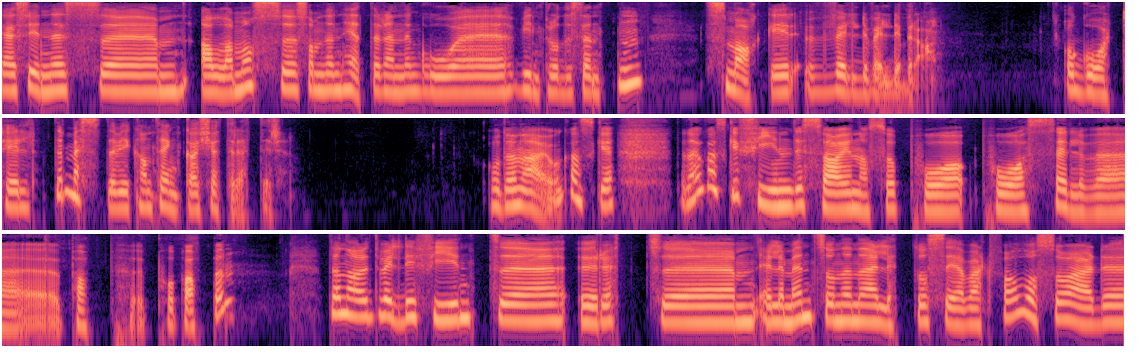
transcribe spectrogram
jeg synes eh, Alamos, eh, som den heter, denne gode vinprodusenten, smaker veldig, veldig bra. Og går til det meste vi kan tenke av kjøttretter. Og den er jo ganske, den er jo ganske fin design også på, på selve papp, på pappen. Den har et veldig fint uh, rødt uh, element, så den er lett å se i hvert fall, og så er det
